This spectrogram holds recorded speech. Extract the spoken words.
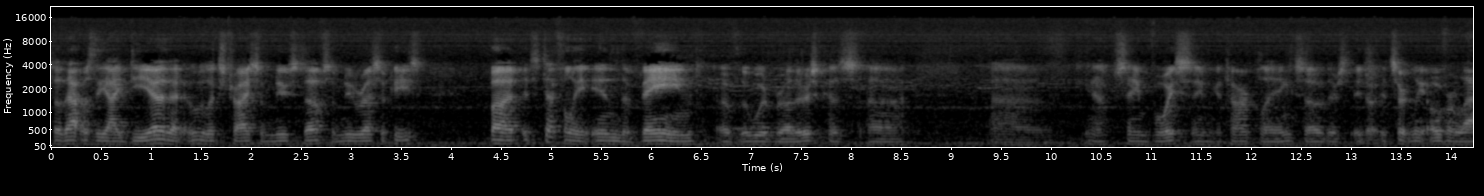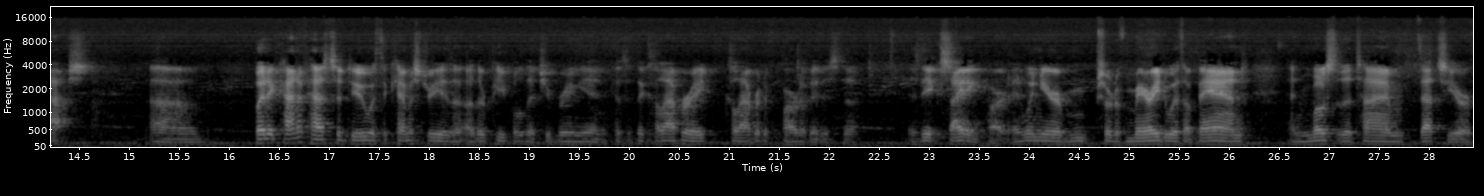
So that was the idea that oh, let's try some new stuff, some new recipes. but it's definitely in the vein of the Wood Brothers because uh, uh, you know same voice, same guitar playing, so there's it, it certainly overlaps. Um, but it kind of has to do with the chemistry of the other people that you bring in because the collaborate collaborative part of it is the is the exciting part. And when you're m- sort of married with a band, and most of the time that's your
